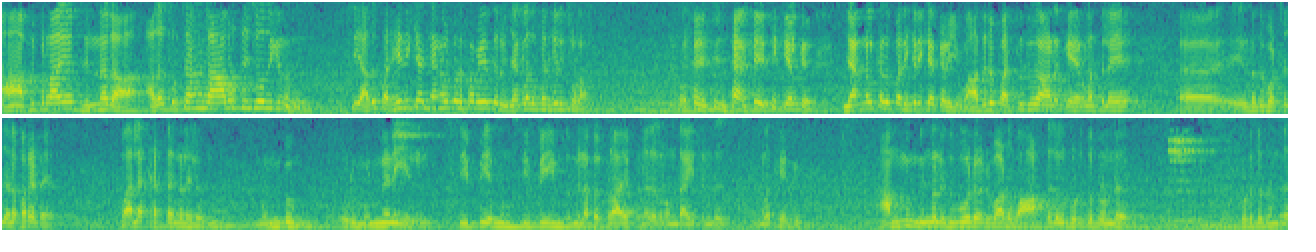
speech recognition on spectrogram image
ആ അഭിപ്രായ ഭിന്നത അതേക്കുറിച്ചാണ് നിങ്ങൾ ആവർത്തിച്ച് ചോദിക്കുന്നത്. സി അത് പരിഹരിക്കാൻ ഞങ്ങൾക്കൊരു സമയം തരും. ഞങ്ങളത് പരിഹരിച്ചോളാം. കേൾക്ക്. ഞങ്ങൾക്കത് പരിഹരിക്കാൻ കഴിയും. അതിന് പറ്റുന്നതാണ് കേരളത്തിലെ ഇടതുപക്ഷ ജന പറയട്ടെ. പല ഘട്ടങ്ങളിലും മുൻപും ഒരു മുന്നണിയിൽ സി പി എമ്മും സി പി ഐയും തമ്മിൽ അഭിപ്രായ ഭിന്നതകൾ ഉണ്ടായിട്ടുണ്ട്. നിങ്ങൾ കേൾക്കും. അന്നും നിങ്ങൾ ഇതുപോലെ ഒരുപാട് വാർത്തകൾ കൊടുത്തിട്ടുണ്ട്. കൊടുത്തിട്ടുണ്ട്.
